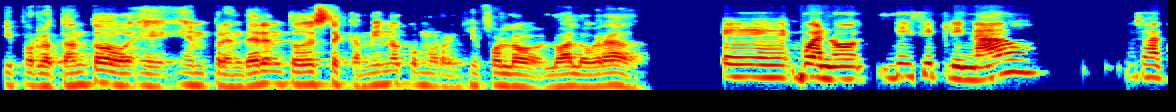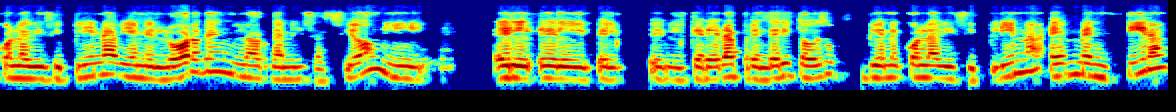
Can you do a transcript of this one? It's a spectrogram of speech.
y por lo tanto eh, emprender en todo este camino como Rengifo lo, lo ha logrado? Eh, bueno, disciplinado, o sea, con la disciplina viene el orden, la organización y el, el, el, querer aprender y todo eso viene con la disciplina. Es mentira.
